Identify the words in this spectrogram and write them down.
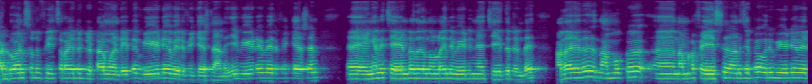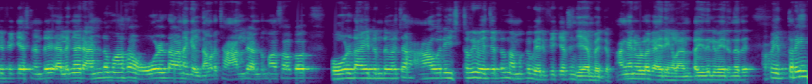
അഡ്വാൻസ്ഡ് ഫീച്ചർ ആയിട്ട് കിട്ടാൻ വേണ്ടിയിട്ട് വീഡിയോ വെരിഫിക്കേഷൻ ആണ്. ഈ വീഡിയോ വെരിഫിക്കേഷൻ എങ്ങനെ ചെയ്യേണ്ടത് എന്നുള്ളതിന്റെ വീഡിയോ ഞാൻ ചെയ്തിട്ടുണ്ട്. അതായത് നമുക്ക് നമ്മുടെ ഫേസ് കാണിച്ചിട്ട് ഒരു വീഡിയോ വെരിഫിക്കേഷൻ ഉണ്ട്. അല്ലെങ്കിൽ രണ്ട് മാസം ഓൾഡ് ആണെങ്കിൽ നമ്മുടെ ചാനൽ രണ്ട് മാസമൊക്കെ ഓൾഡ് ആയിട്ടുണ്ട് വെച്ചാൽ ആ ഒരു ഹിസ്റ്ററി വെച്ചിട്ട് നമുക്ക് വെരിഫിക്കേഷൻ ചെയ്യാൻ പറ്റും. അങ്ങനെയുള്ള കാര്യങ്ങളാണ് ഇതിൽ വരുന്നത്. അപ്പൊ ഇത്രയും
